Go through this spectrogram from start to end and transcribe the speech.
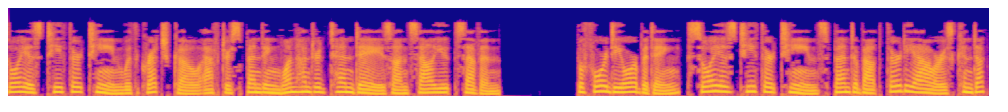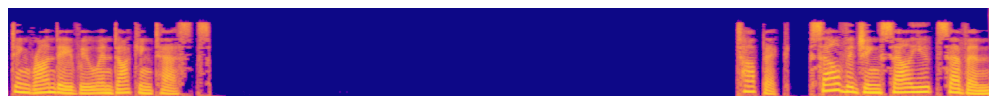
Soyuz T-13 with Grechko after spending 110 days on Salyut 7. Before deorbiting, Soyuz T-13 spent about 30 hours conducting rendezvous and docking tests. Salvaging Salyut 7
